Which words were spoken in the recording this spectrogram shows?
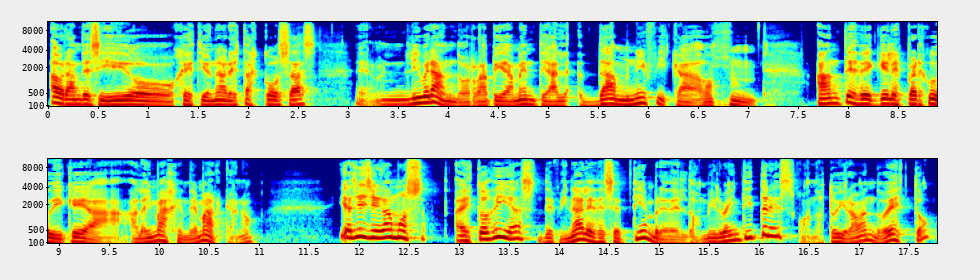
habrán decidido gestionar estas cosas eh, liberando rápidamente al damnificado antes de que les perjudique a, la imagen de marca. ¿no? Y así llegamos a estos días de finales de septiembre del 2023, cuando estoy grabando esto,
